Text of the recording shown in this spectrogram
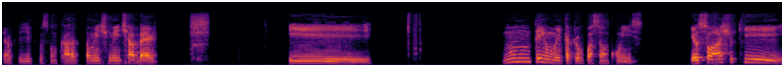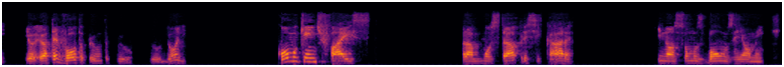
eu acredito que eu sou um cara totalmente mente aberta. E. Não, tenho muita preocupação com isso. Eu só acho que. Eu, eu até volto a pergunta pro, pro Doni. Como que a gente faz para mostrar para esse cara que nós somos bons realmente?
